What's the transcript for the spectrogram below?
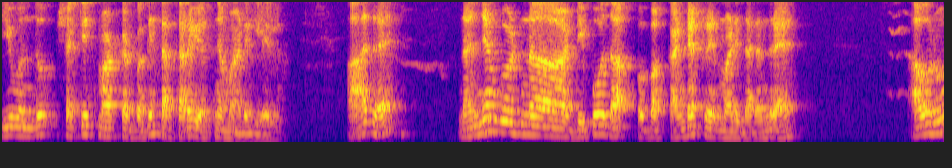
ಈ ಒಂದು ಶಕ್ತಿ ಸ್ಮಾರ್ಟ್ ಕಾರ್ಡ್ ಬಗ್ಗೆ ಸರ್ಕಾರ ಯೋಚನೆ ಮಾಡಿರಲಿಲ್ಲ. ಆದರೆ ನಂಜನಗೂಡಿನ ಡಿಪೋದ ಒಬ್ಬ ಕಂಡಕ್ಟರ್ ಏನು ಮಾಡಿದ್ದಾರೆ ಅಂದರೆ, ಅವರು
